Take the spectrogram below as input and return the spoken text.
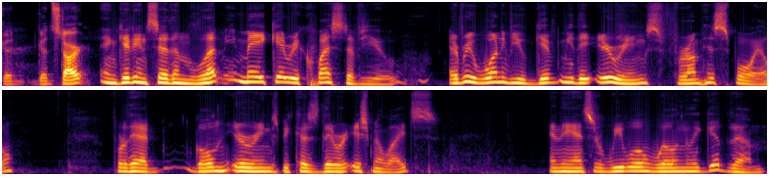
Good good start. And Gideon said to them, Let me make a request of you. Every one of you give me the earrings from his spoil. For they had golden earrings because they were Ishmaelites. And they answered, We will willingly give them.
